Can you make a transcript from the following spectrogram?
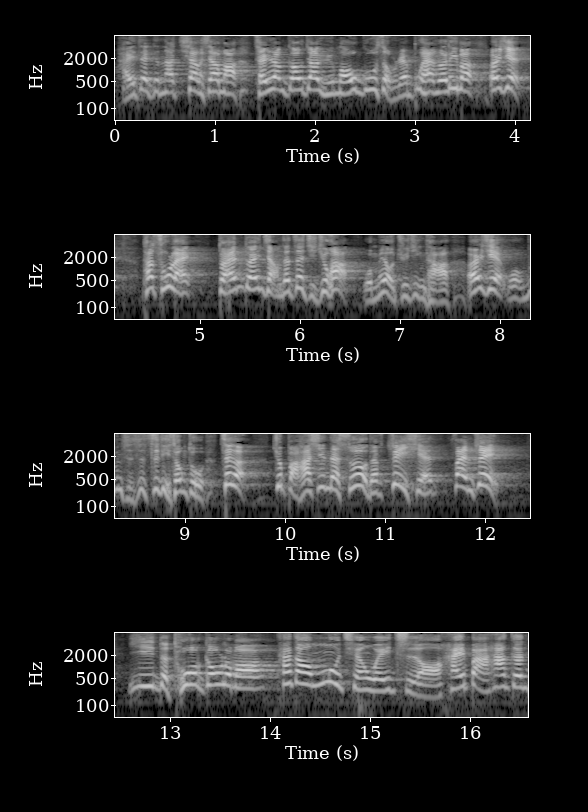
还在跟他呛下吗？才让高嘉瑜毛骨悚然、不寒而栗吗？而且他出来短短讲的这几句话，我没有拘禁他，而且我们只是肢体冲突，这个就把他现在所有的罪嫌犯罪。一的脱钩了吗？他到目前为止哦，还把他跟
